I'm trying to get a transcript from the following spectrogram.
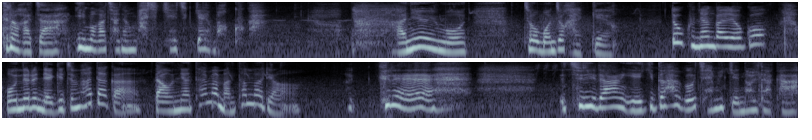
들어가자. 이모가 저녁 맛있게 해줄게. 먹고 가. 아니에요, 이모. 저 먼저 갈게요. 또 그냥 가려고? 오늘은 얘기 좀 하다가. 나 언니한테 할 말 많단 말이야. 그래. 주리랑 얘기도 하고 재밌게 놀다가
